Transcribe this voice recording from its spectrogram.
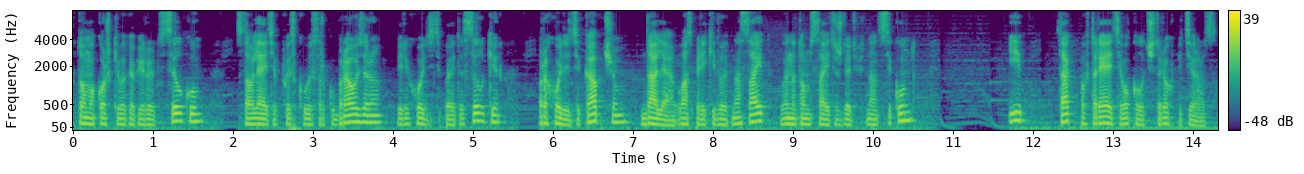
В том окошке вы копируете ссылку, вставляете в поисковую строку браузера, переходите по этой ссылке, проходите капчу. Далее вас перекидывает на сайт. Вы на том сайте ждете 15 секунд. И так повторяете около 4-5 раз.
